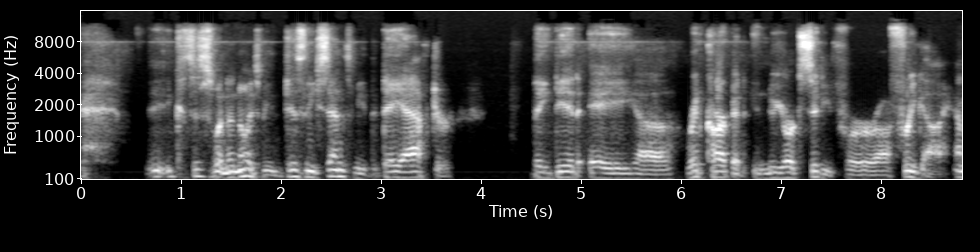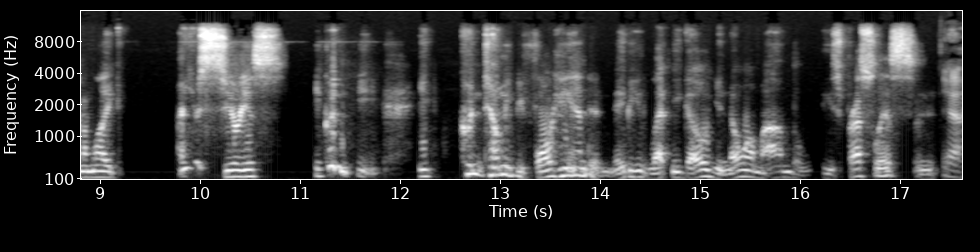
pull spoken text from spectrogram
because this is what annoys me. Disney sends me the day after they did a uh, red carpet in New York City for uh, Free Guy, and I'm like, "Are you serious? You couldn't you, you couldn't tell me beforehand and maybe let me go? You know I'm on the, these press lists, and Yeah.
